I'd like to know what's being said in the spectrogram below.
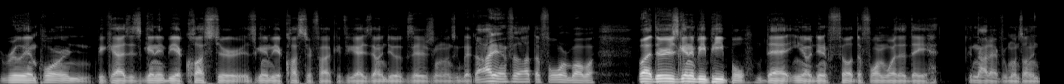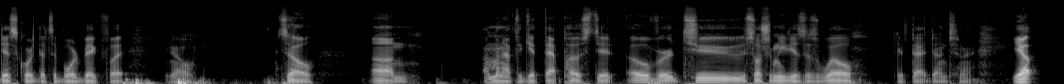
really important because it's going to be a cluster. It's going to be a clusterfuck if you guys don't do it. Because there's one's going to be like, oh, I didn't fill out the form, blah blah. But there is going to be people that you know didn't fill out the form, whether they not everyone's on the Discord that's aboard Bigfoot, you know. So um, I'm gonna have to get that posted over to social medias as well. Get that done tonight. Yep.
